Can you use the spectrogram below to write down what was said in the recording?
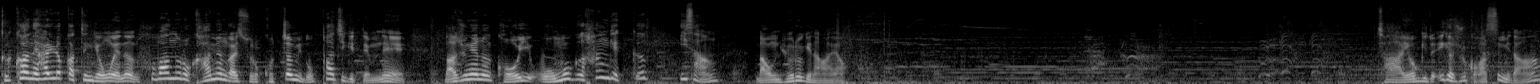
극한의 활력 같은 경우에는 후반으로 가면 갈수록 고점이 높아지기 때문에 나중에는 거의 오모그 한 개급 이상 나온 효력이 나와요. 자 여기도 이겨줄 것 같습니다.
